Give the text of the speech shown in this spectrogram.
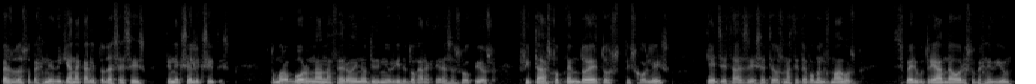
παίζοντας το παιχνίδι και ανακαλύπτοντας εσείς την εξέλιξή της. Το μόνο που μπορώ να αναφέρω είναι ότι δημιουργείται το χαρακτήρα σας, ο οποίος φυτάς στο πέμπτο έτος της σχολής και έτσι θα ζήσετε ως μαθητευόμενος μάγος στις περίπου 30 ώρες του παιχνιδιού.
